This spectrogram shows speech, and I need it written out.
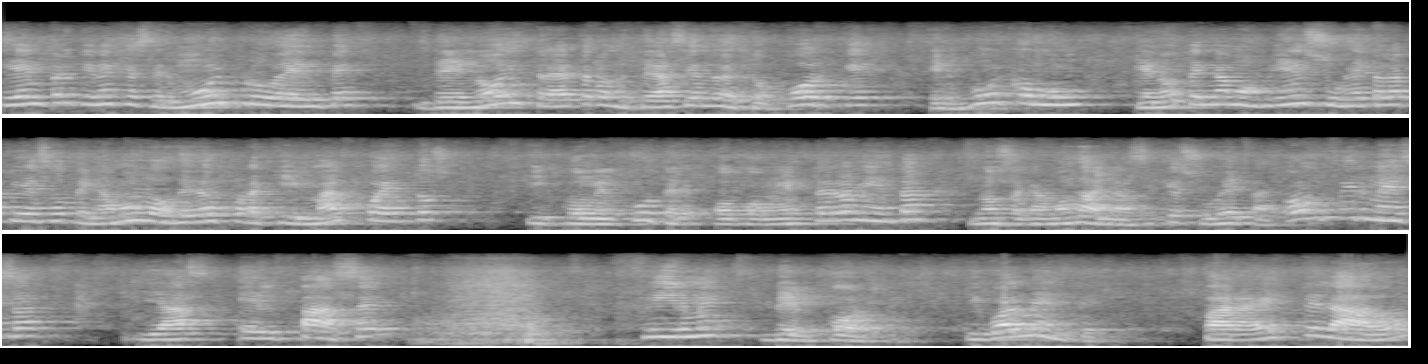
siempre tienes que ser muy prudente de no distraerte cuando estés haciendo esto, porque es muy común que no tengamos bien sujeta la pieza o tengamos los dedos por aquí mal puestos y con el cúter o con esta herramienta nos sacamos daño. Así que sujeta con firmeza y haz el pase firme del corte. Igualmente, para este lado,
